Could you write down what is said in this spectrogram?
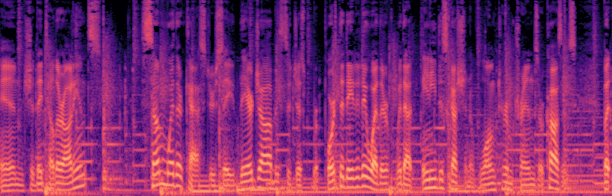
And should they tell their audience? Some weathercasters say their job is to just report the day to day weather without any discussion of long term trends or causes. But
